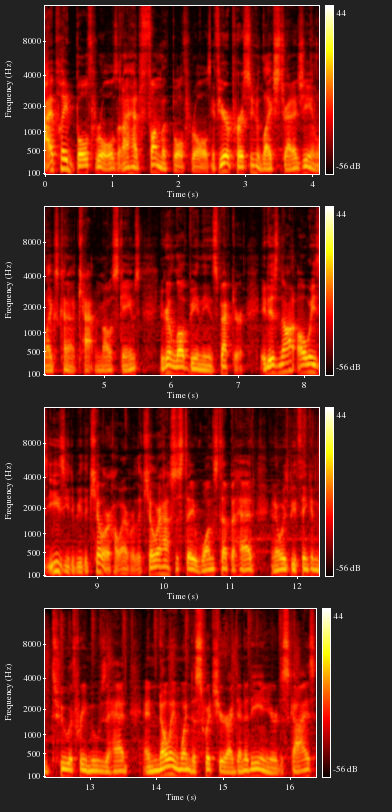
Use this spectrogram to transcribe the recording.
I played both roles and I had fun with both roles. If you're a person who likes strategy and likes kind of cat and mouse games, you're going to love being the inspector. It is not always easy to be the killer, however. The killer has to stay one step ahead and always be thinking two or three moves ahead, and knowing when to switch your identity and your disguise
